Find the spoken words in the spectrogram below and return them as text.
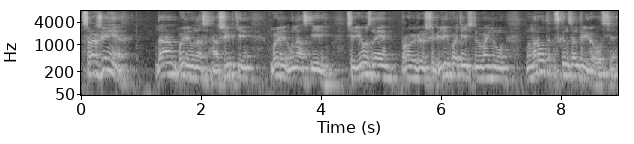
В сражениях, да, были у нас ошибки, были у нас и серьезные проигрыши в Великую Отечественную войну, но народ сконцентрировался.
